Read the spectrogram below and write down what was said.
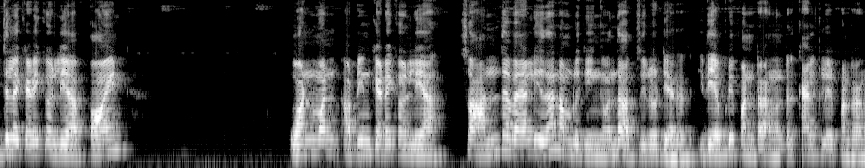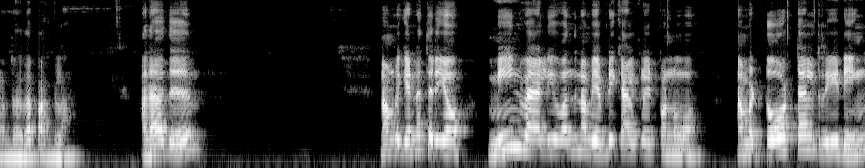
இதில் கிடைக்கும் இல்லையா? பாயிண்ட் ஒன் ஒன் அப்படின்னு கிடைக்கும் இல்லையா? ஸோ அந்த வேல்யூ தான் நம்மளுக்கு இங்கே வந்து அப்சல்யூட் எரர் இது எப்படி பண்ணுறாங்கன்ற கால்குலேட் பண்ணுறாங்கன்றத பார்க்கலாம். அதாவது நம்மளுக்கு என்ன தெரியும்? மீன் வேல்யூ வந்து நம்ம எப்படி கால்குலேட் பண்ணுவோம்? நம்ம total reading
